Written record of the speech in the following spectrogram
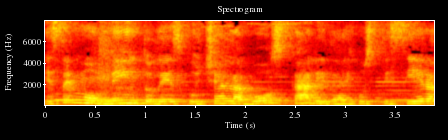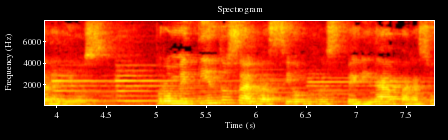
es el momento de escuchar la voz cálida y justiciera de Dios, prometiendo salvación, prosperidad para su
